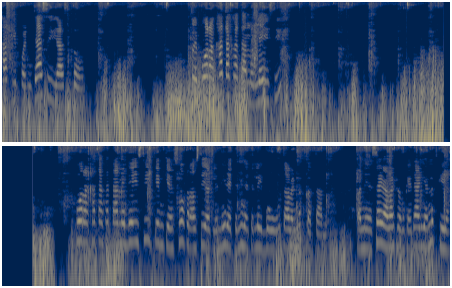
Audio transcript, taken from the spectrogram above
થાકી પણ જાશે આજ તો. પોરા ખાતા ખાતા અમે લઈશી પોરા ખાતા ખાતા અમે લઈશી કેમ કે છોકરાઓ સી એટલે નિરાતે નિરાતે લઈ બહુ ઉતાવળ નથી કરતા અમે. અને સૈડા વાટવામાં કાંઈ દાડિયા નથી કર્યા.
